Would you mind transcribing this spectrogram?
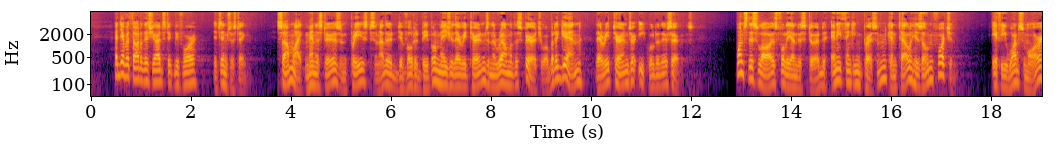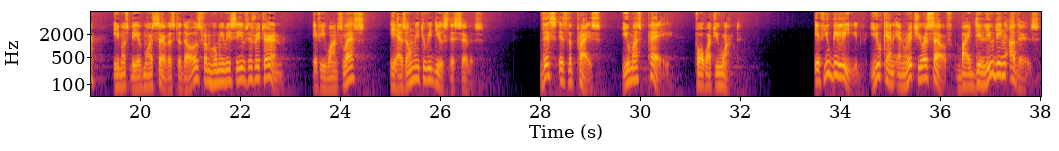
Had you ever thought of this yardstick before? It's interesting. Some, like ministers and priests and other devoted people, measure their returns in the realm of the spiritual, but again, their returns are equal to their service. Once this law is fully understood, any thinking person can tell his own fortune. If he wants more, he must be of more service to those from whom he receives his return. If he wants less, he has only to reduce this service. This is the price you must pay for what you want. If you believe you can enrich yourself by deluding others,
